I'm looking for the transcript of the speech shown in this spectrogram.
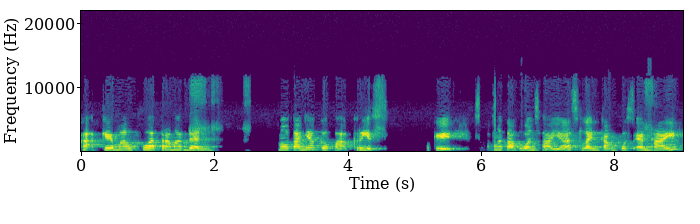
Kak Kemal Fuad Ramadan. Mau tanya ke Pak Kris. Oke, pengetahuan saya selain kampus NHI,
